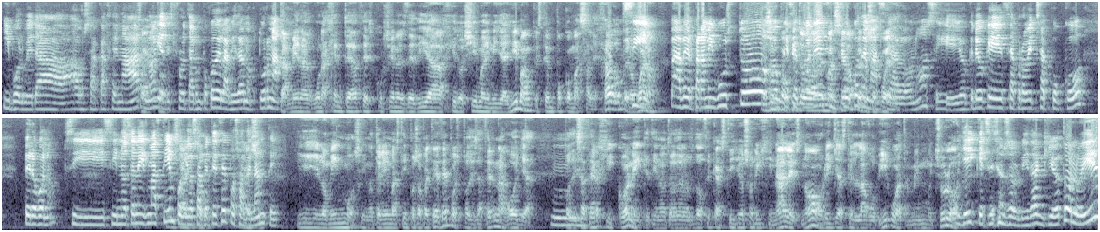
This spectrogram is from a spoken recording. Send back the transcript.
y volver a, a Osaka a cenar ¿no? Y a disfrutar un poco de la vida nocturna. También alguna gente hace excursiones de día a Hiroshima y Miyajima, aunque esté un poco más alejado, pero sí, bueno. a ver, para mi gusto, aunque se puede, es un poco demasiado, ¿no? Sí, yo creo que se aprovecha poco, pero bueno, si, si no tenéis más tiempo y os apetece, pues Eso. adelante. Y lo mismo, si no tenéis más tiempo os apetece, pues podéis hacer Nagoya, Mm. podéis hacer Hikone, que tiene otro de los 12 castillos originales, ¿no? A orillas del lago Biwa, también muy chulo. Oye, y que se nos olvida Kioto, Luis,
